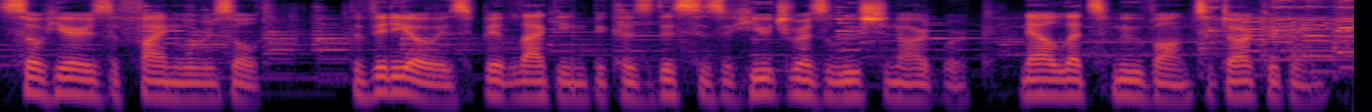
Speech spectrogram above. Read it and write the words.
So here is the final result. The video is a bit lagging because this is a huge resolution artwork. Now let's move on to darker green.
